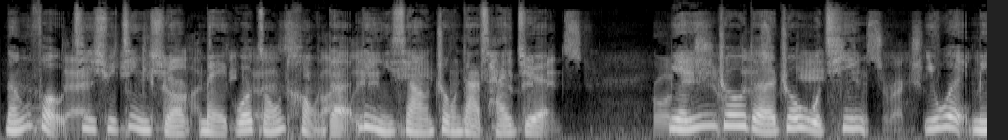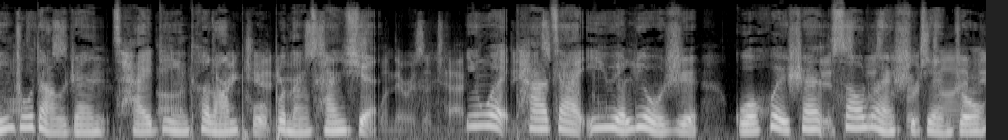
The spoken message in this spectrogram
能否继续竞选美国总统的另一项重大裁决。缅因州的州务卿，一位民主党人裁定特朗普不能参选，因为他在一月六日国会山骚乱事件中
